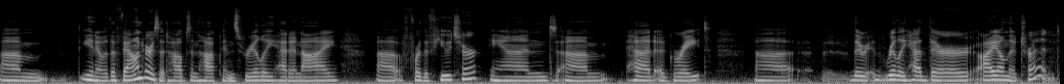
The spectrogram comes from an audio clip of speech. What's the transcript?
um, you know, the founders at Hobbs and Hopkins really had an eye uh, for the future and um, had a great. Uh, they really had their eye on the trend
